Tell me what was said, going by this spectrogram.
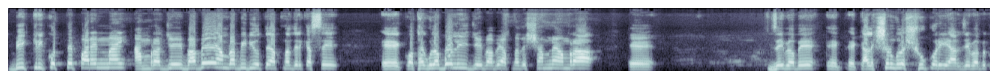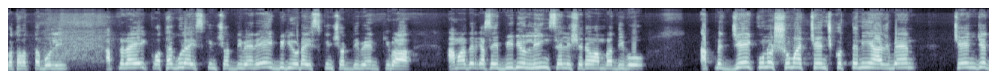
বিক্রি করতে পারেন নাই, আমরা যেভাবে আমরা ভিডিওতে আপনাদের কাছে কথাগুলো বলি, যেভাবে আপনাদের সামনে আমরা যেভাবে কালেকশনগুলো শু করি আর যেভাবে কথাবার্তা বলি, আপনারা এই কথাগুলো স্ক্রিনশট দিবেন, এই ভিডিওটা স্ক্রিনশট দিবেন, কিবা আমাদের কাছে ভিডিও লিঙ্ক চাইলে সেটাও আমরা দিব। আপনি যে কোনো সময় চেঞ্জ করতে নিয়ে আসবেন চেঞ্জের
